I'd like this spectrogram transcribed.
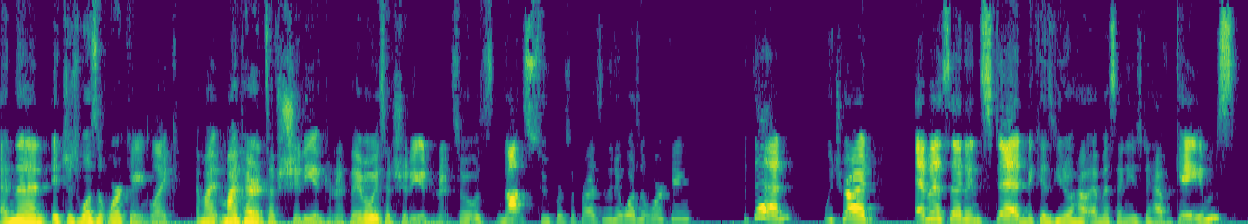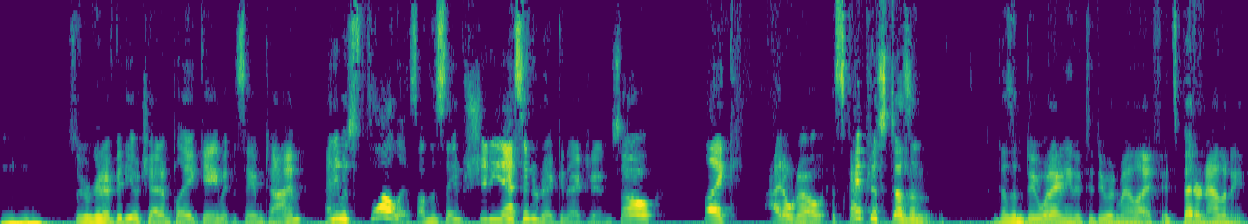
and then it just wasn't working. Like, and my my parents have shitty internet. They've always had shitty internet, so it was not super surprising that it wasn't working. But then we tried MSN instead because you know how MSN used to have games. Mm-hmm. So we were gonna video chat and play a game at the same time, and it was flawless on the same shitty ass internet connection. So, like, I don't know, Skype just doesn't it doesn't do what I need it to do in my life. It's better now than it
